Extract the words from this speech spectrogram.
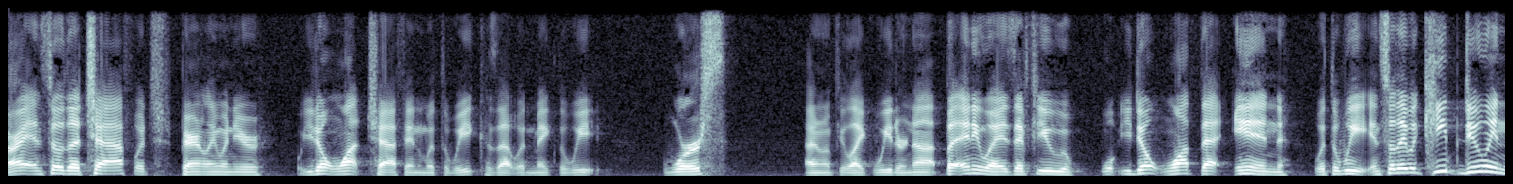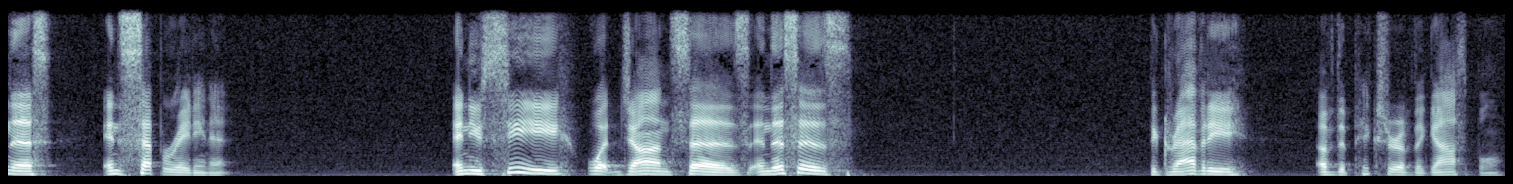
All right, and so the chaff, which apparently when you're you don't want chaff in with the wheat because that would make the wheat worse. I don't know if you like wheat or not, but anyways, if you you don't want that in with the wheat, and so they would keep doing this and separating it. And you see what John says, and this is the gravity of the picture of the gospel.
